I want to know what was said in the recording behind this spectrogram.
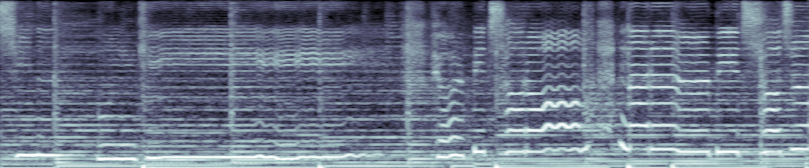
다치는 온기 별빛처럼 나를 비춰주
